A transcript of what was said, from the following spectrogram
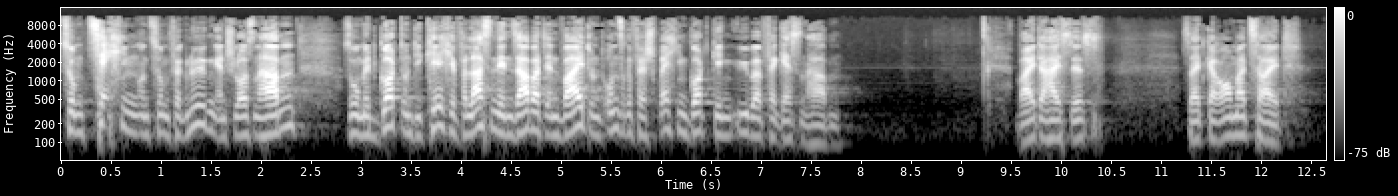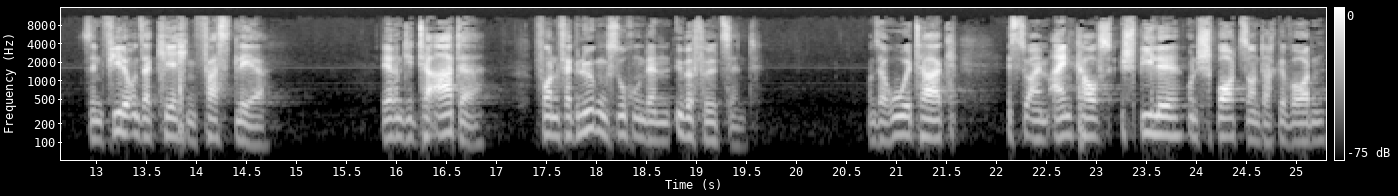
zum Zechen und zum Vergnügen entschlossen haben, somit Gott und die Kirche verlassen, den Sabbat entweiht und unsere Versprechen Gott gegenüber vergessen haben. Weiter heißt es, seit geraumer Zeit sind viele unserer Kirchen fast leer, während die Theater von Vergnügungssuchenden überfüllt sind. Unser Ruhetag ist zu einem Einkaufs-, Spiele- und Sportsonntag geworden,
